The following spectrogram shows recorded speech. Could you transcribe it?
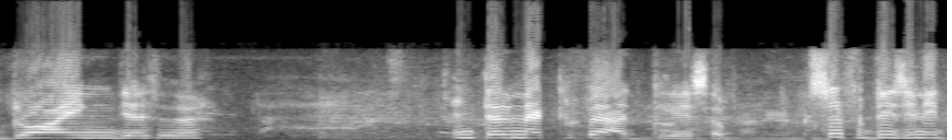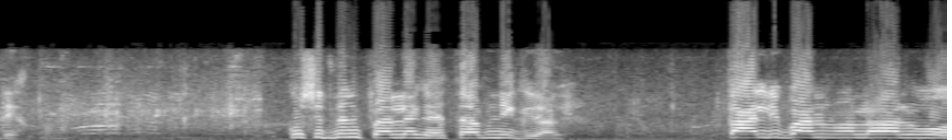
ड्राइंग जैसे। इंटरनेट पे आती है सब। सिर्फ़ डिज्नी देखता हूँ। कुछ दिन पहले गए थे अब नहीं गया तालिबान वाला और वो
